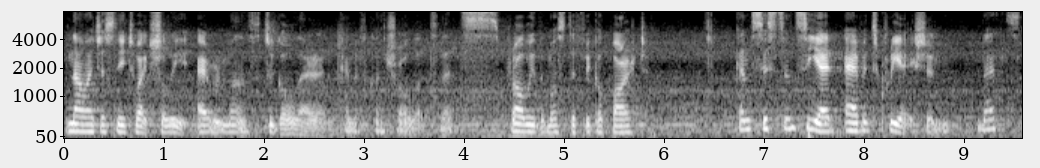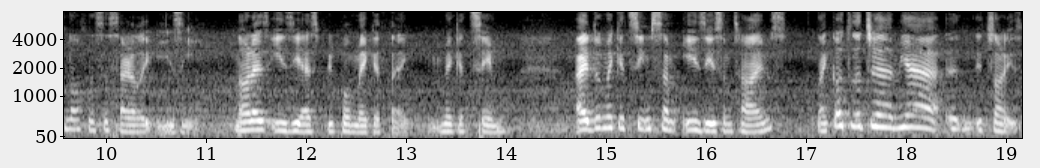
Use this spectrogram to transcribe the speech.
now I just need to actually every month to go there and kind of control it. That's probably the most difficult part. Consistency and habit creation. That's not necessarily easy not as easy as people make it think make it seem i do make it seem some easy sometimes like go to the gym yeah it's not easy.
